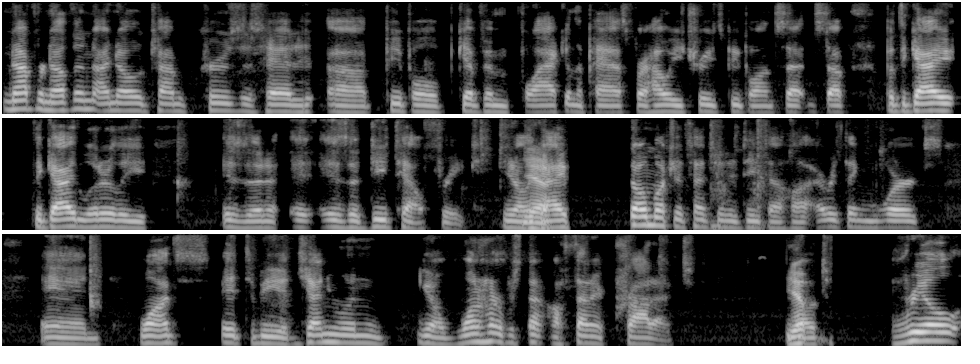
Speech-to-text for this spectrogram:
not for nothing. I know Tom Cruise has had uh, people give him flack in the past for how he treats people on set and stuff, but the guy, the guy, literally is a is a detail freak. You know, the Yeah. guy so much attention to detail, how everything works, and wants it to be a genuine, you know, one hundred percent authentic product. You Yep. know, real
